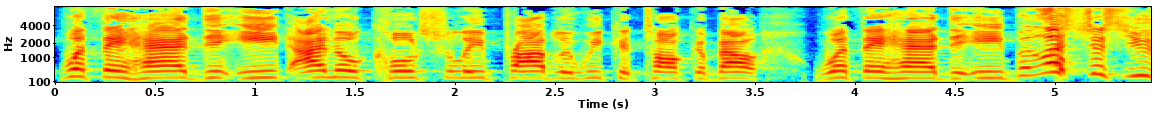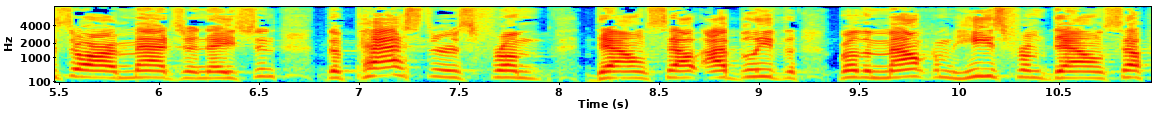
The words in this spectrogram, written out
what they had to eat. I know culturally, probably we could talk about what they had to eat, but let's just use our imagination. The pastor is from down south. I believe that Brother Malcolm, he's from down south.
